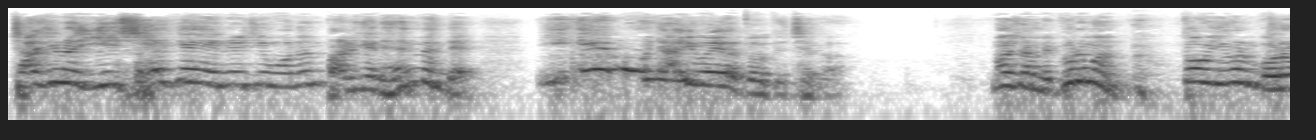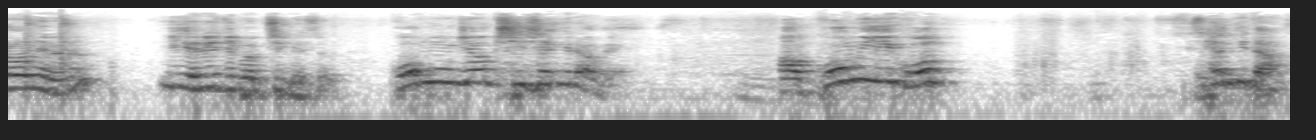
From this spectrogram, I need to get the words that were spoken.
자기는 이 색의 에너지원은 발견했는데 이게 뭐냐 이거야 도대체가. 맞아요. 그러면 또 이걸 뭐라고 하냐면은 이 에너지 법칙에서 공적 시색이라고 해. 아, 공이 곧 색이다.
